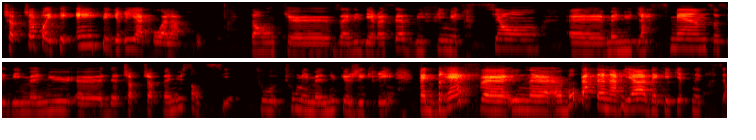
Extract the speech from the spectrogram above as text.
Chop Chop a été intégrée à Koala Pro. Donc, euh, vous avez des recettes, des filles nutrition, euh, menus de la semaine, ça c'est des menus euh, de Chop Chop Menu sont ici. Tous, mes menus que j'ai créés. Fait que, bref, euh, une, un beau partenariat avec Équipe Nutrition.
